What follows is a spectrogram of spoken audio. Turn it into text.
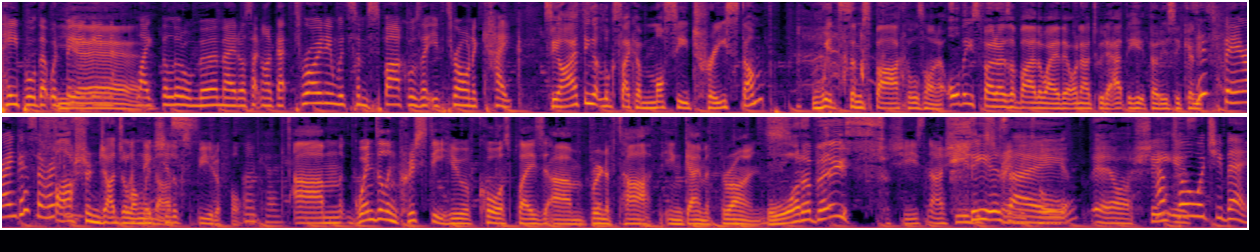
people that would be Yeah. in like the Little Mermaid or something like that, thrown in with some sparkles that you'd throw on a cake. See, I think it looks like a mossy tree stump with some sparkles on it. All these photos are, by the way, they're on our Twitter at the Hit 30, so you can Is this fair, Angus? I fashion judge along I think with she us. looks beautiful. Okay. Um, Gwendoline Christie, who of course plays um, Brienne of Tarth in Game of Thrones. What a beast! She's no, she's she is extremely a. tall. Yeah, oh, she How is tall would she be?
